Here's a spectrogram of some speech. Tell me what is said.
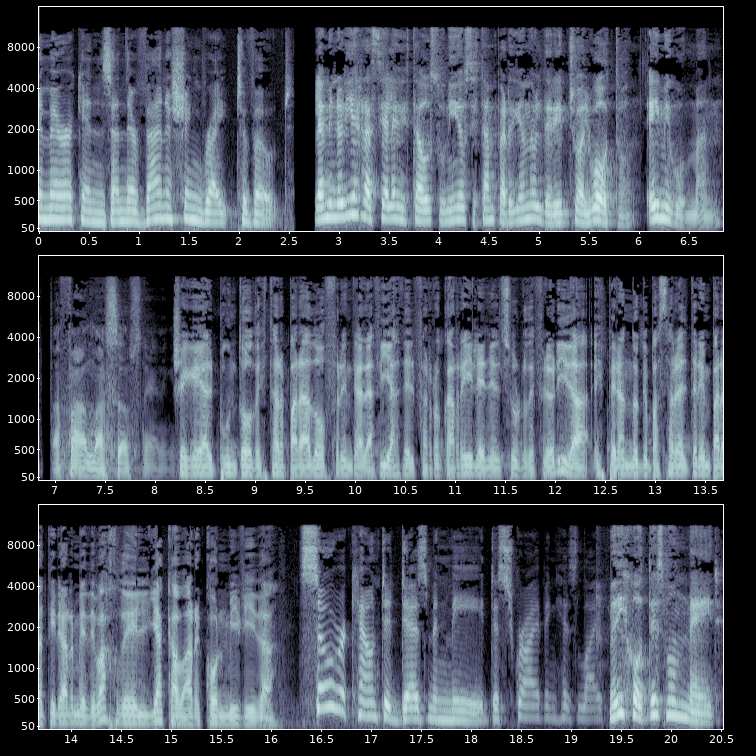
Americans and their vanishing right to vote. Las minorías raciales de Estados Unidos están perdiendo el derecho al voto. Amy Goodman. Llegué al punto de estar parado frente a las vías del ferrocarril en el sur de Florida, esperando que pasara el tren para tirarme debajo de él y acabar con mi vida. Me dijo Desmond Meade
